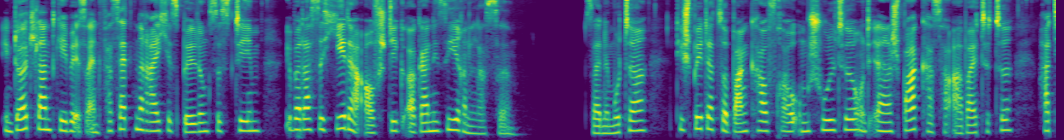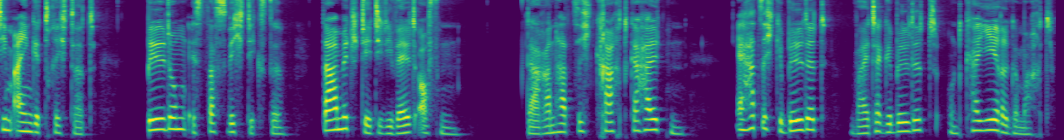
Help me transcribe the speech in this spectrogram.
In Deutschland gäbe es ein facettenreiches Bildungssystem, über das sich jeder Aufstieg organisieren lasse. Seine Mutter, die später zur Bankkauffrau umschulte und in einer Sparkasse arbeitete, hat ihm eingetrichtert. Bildung ist das Wichtigste. Damit steht dir die Welt offen. Daran hat sich Kracht gehalten. Er hat sich gebildet, weitergebildet und Karriere gemacht.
